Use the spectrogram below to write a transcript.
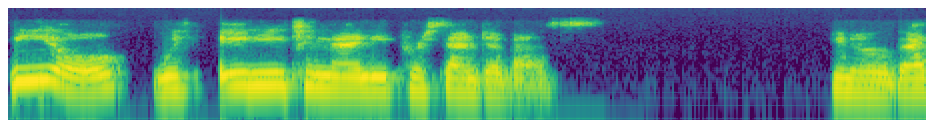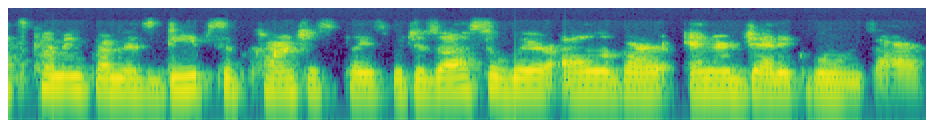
feel with 80 to 90% of us. You know that's coming from this deep subconscious place which is also where all of our energetic wounds are.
